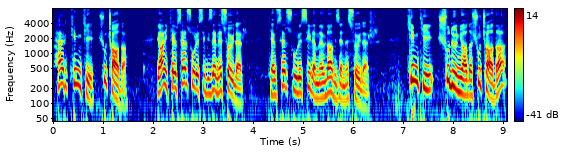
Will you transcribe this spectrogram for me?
her kim ki şu çağda yani Kevser suresi bize ne söyler? Kevser suresiyle Mevla bize ne söyler? Kim ki şu dünyada, şu çağda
